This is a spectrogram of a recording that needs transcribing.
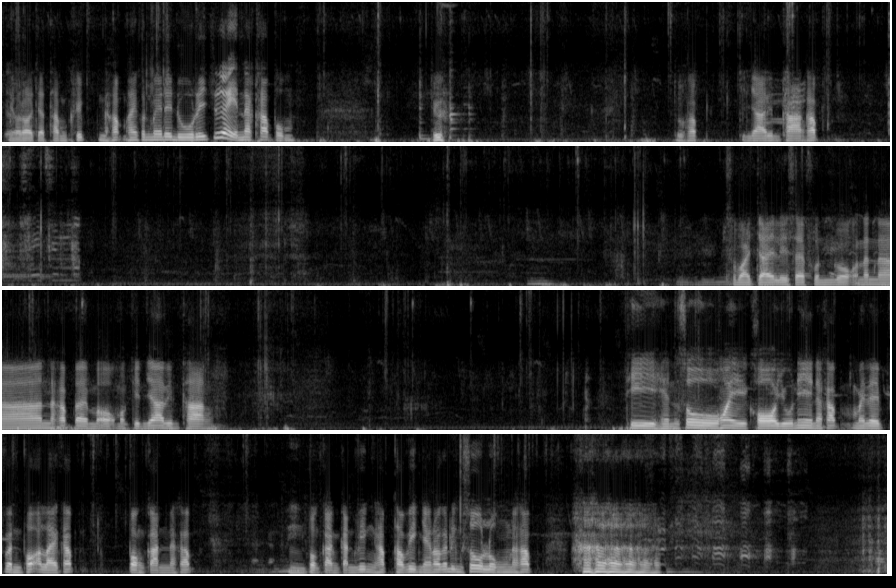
เดี๋ยวเราจะทำคลิปนะครับ ให้คุณแม่ได้ดูเรื่อยๆนะครับ ผมดูดูครับกินยาริมทางครับ สบายใจเลยสายฝนบอกนานๆนะครับ ได้มาออกมากินหญ้าริมทาง ที่เห็นโซ่ห้อยคออยู่นี่นะครับ ไม่ได้เป็นเพราะอะไรครับ ป้องกันนะครับป้องกันการวิ่งครับ ถ้าวิ่งอย่างเราก็ดึงโซ่ลงนะครับ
